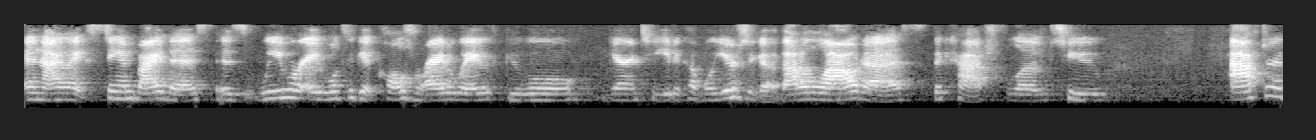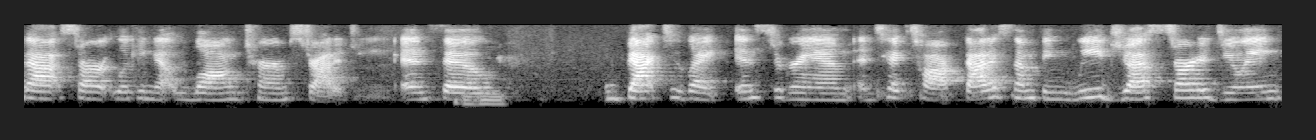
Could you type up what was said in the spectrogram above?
and I like stand by this, is we were able to get calls right away with Google Guaranteed a couple years ago. That allowed us the cash flow to, after that, start looking at long term strategy. And so. Mm-hmm. Back to like Instagram and TikTok, that is something we just started doing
